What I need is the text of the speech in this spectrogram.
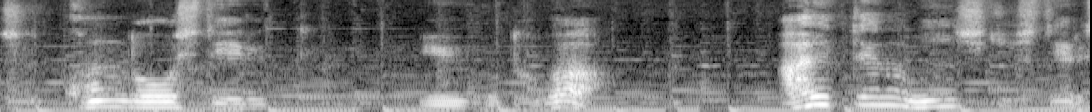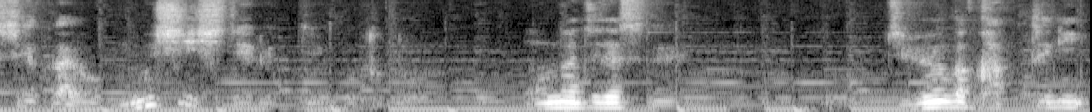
識を混同しているっていうことは、相手の認識している世界を無視しているっていうことと同じですね。自分が勝手に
